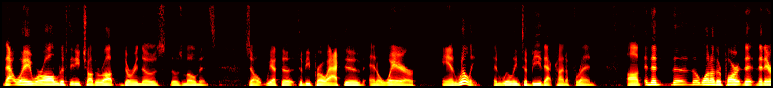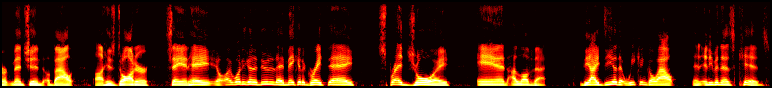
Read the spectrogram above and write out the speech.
that way we're all lifting each other up during those those moments. So we have to, to be proactive and aware and willing and willing to be that kind of friend. Um, and then the, the one other part that, that Eric mentioned about uh, his daughter saying, Hey, what are you going to do today? Make it a great day, spread joy. And I love that. The idea that we can go out and, and even as kids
